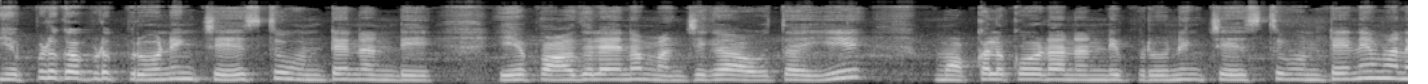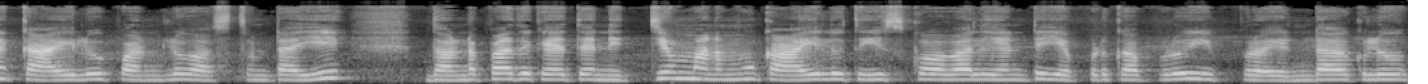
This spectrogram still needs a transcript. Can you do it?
ఎప్పటికప్పుడు ప్రూనింగ్ చేస్తూ ఉంటేనండి ఏ పాదులైనా మంచిగా అవుతాయి. మొక్కలు కూడానండి ప్రూనింగ్ చేస్తూ ఉంటేనే మన కాయలు పండ్లు వస్తుంటాయి. దొండపాదికైతే నిత్యం మనము కాయలు తీసుకోవాలి అంటే ఎప్పటికప్పుడు ఈ ఎండాకులు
